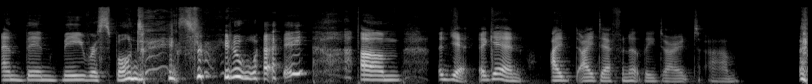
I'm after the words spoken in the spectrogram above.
and then me responding straight away. Um, and yeah, again, I I definitely don't. Um,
